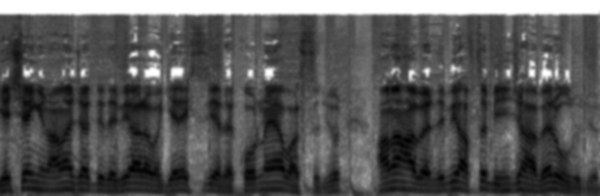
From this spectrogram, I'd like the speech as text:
Geçen gün ana caddede bir araba gereksiz yere kornaya bastı diyor. Ana haberde bir hafta birinci haber oldu diyor.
